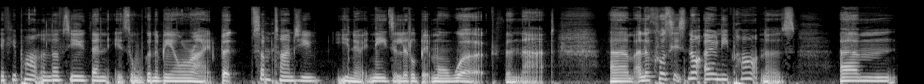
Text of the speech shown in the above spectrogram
if your partner loves you then it's all going to be all right but sometimes you you know it needs a little bit more work than that um, and of course it's not only partners um,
